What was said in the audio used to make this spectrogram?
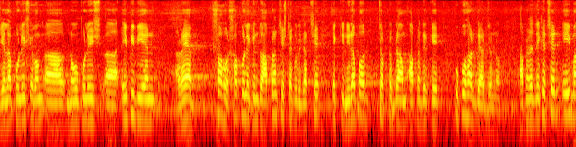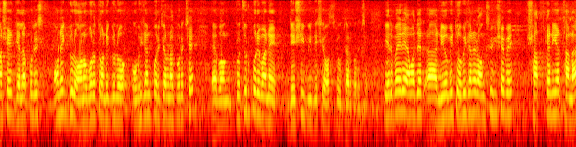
জেলা পুলিশ এবং নৌ পুলিশ এপিবিএন র্যাব সহ সকলে কিন্তু আপ্রাণ চেষ্টা করে যাচ্ছে একটি নিরাপদ চট্টগ্রাম আপনাদেরকে উপহার দেওয়ার জন্য। আপনারা দেখেছেন, এই মাসে জেলা পুলিশ অনেকগুলো, অনবরত অনেকগুলো অভিযান পরিচালনা করেছে এবং প্রচুর পরিমাণে দেশি, বিদেশি অস্ত্র উদ্ধার করেছে। এর বাইরে আমাদের নিয়মিত অভিযানের অংশ হিসেবে সাতকানিয়া থানা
